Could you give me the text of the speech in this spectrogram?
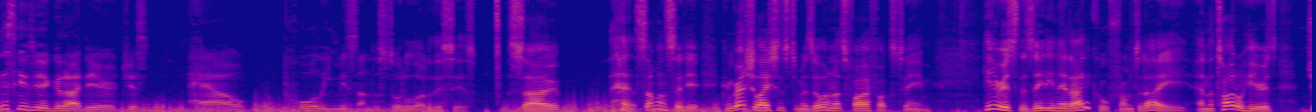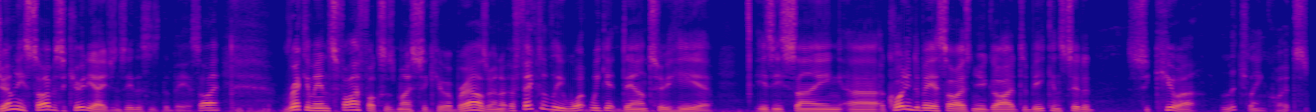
this gives you a good idea of just how poorly misunderstood a lot of this is. So, someone said here, congratulations to Mozilla and its Firefox team. Here is the ZDNet article from today, and the title here is Germany's Cybersecurity Agency, this is the BSI, recommends Firefox's most secure browser. And effectively, what we get down to here is he's saying, uh, according to BSI's new guide, to be considered secure, literally in quotes,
